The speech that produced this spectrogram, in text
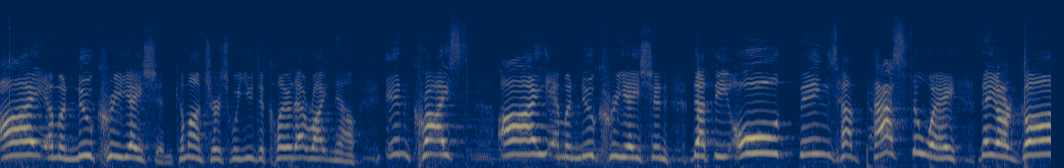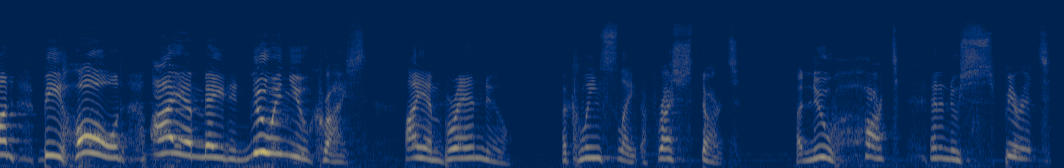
I am a new creation. Come on, church, will you declare that right now? In Christ, I am a new creation, that the old things have passed away, they are gone. Behold, I am made new in you, Christ. I am brand new, a clean slate, a fresh start, a new heart, and a new spirit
